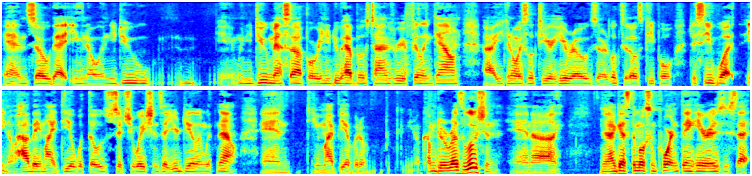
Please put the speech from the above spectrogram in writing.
And so that you know and you do when you do mess up or when you do have those times where you're feeling down, uh, you can always look to your heroes or look to those people to see what, you know, how they might deal with those situations that you're dealing with now. And you might be able to, you know, come to a resolution. And, uh, and I guess the most important thing here is just that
